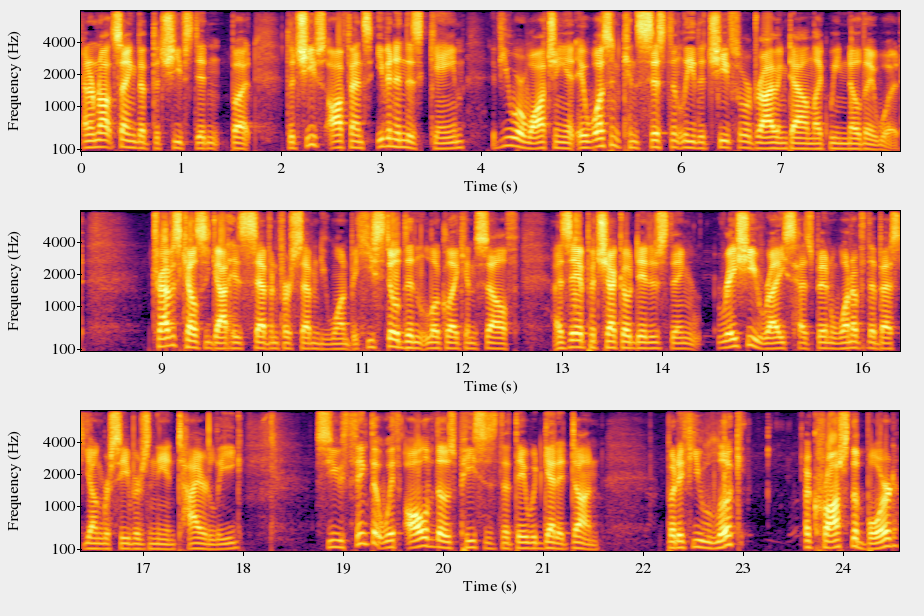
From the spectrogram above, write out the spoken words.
And I'm not saying that the Chiefs didn't, but the Chiefs' offense, even in this game, if you were watching it, it wasn't consistently the Chiefs were driving down like we know they would. Travis Kelce got his seven for 71, but he still didn't look like himself. Isaiah Pacheco did his thing. Rashee Rice has been one of the best young receivers in the entire league. So you think that with all of those pieces that they would get it done. But if you look across the board,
